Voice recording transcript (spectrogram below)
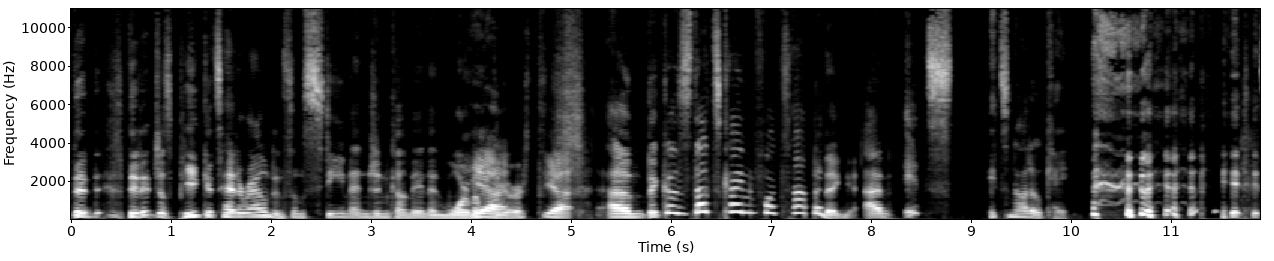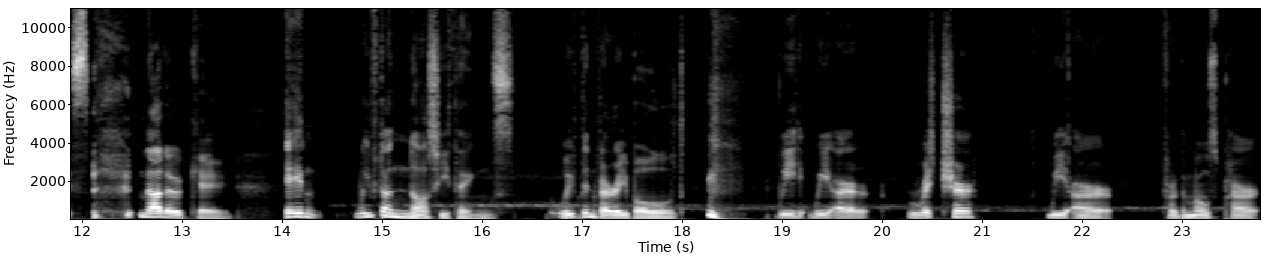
Did did it just peek its head around and some steam engine come in and warm up yeah, the Earth?" yeah. um, because that's kind of what's happening, and it's it's not okay. it is not okay. In we've done naughty things. We've been very bold. we we are richer. We are, for the most part,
